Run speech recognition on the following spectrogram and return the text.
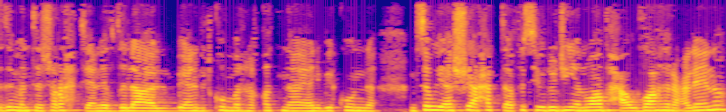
زي ما أنت شرحت يعني الظلال يعني بتكون مرهقتنا يعني بيكون مسوي أشياء حتى فسيولوجيا واضحة أو ظاهره علينا.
